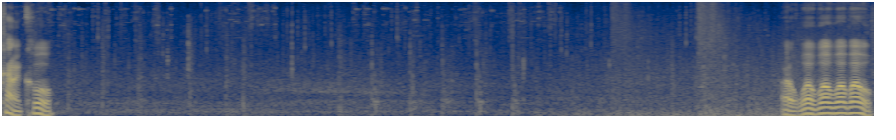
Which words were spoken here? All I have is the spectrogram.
Kind of cool. Oh, whoa, whoa, whoa, whoa.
